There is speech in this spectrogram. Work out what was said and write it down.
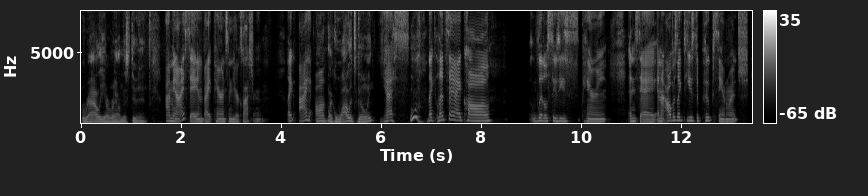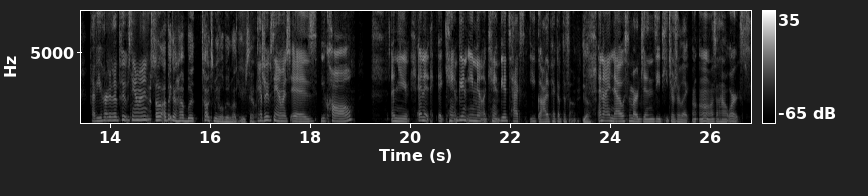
rally around the student. I mean, I say invite parents into your classroom. Like I all Like while it's going. yes. Woo. Like let's say I call little Susie's parent and say, and I always like to use the poop sandwich. Have you heard of a poop sandwich? Uh, I think I have, but talk to me a little bit about the poop sandwich. A poop sandwich is you call and you and it it can't be an email, it can't be a text. You got to pick up the phone. Yeah. And I know some of our Gen Z teachers are like, uh, uh that's not how it works.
